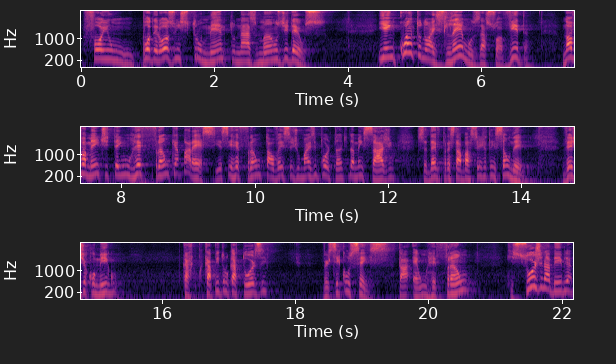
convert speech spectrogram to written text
foi um poderoso instrumento nas mãos de Deus. E enquanto nós lemos a sua vida, novamente tem um refrão que aparece. Esse refrão talvez seja o mais importante da mensagem. Você deve prestar bastante atenção nele. Veja comigo, capítulo 14, versículo 6. Tá? É um refrão que surge na Bíblia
